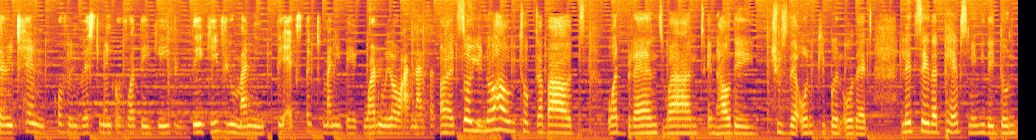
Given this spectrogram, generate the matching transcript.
the return of investment of what they gave you. They give you money, they expect money back one way or another. All right. So, you know how we talked about what brands want and how they choose their own people and all that. Let's say that perhaps maybe they don't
